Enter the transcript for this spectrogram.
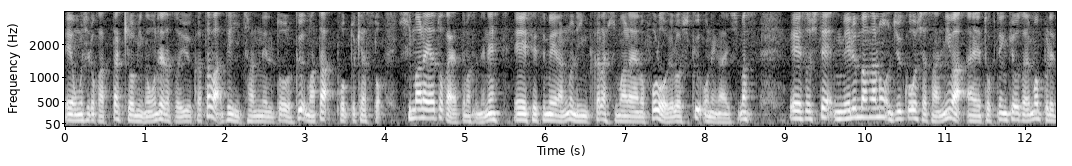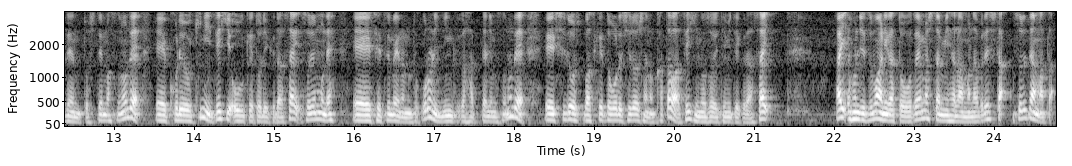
えー面白かった、興味が持てたという方は、ぜひチャンネル登録、また、ポッドキャスト、ヒマラヤとかやってますんでね、えー説明欄のリンクからヒマラヤのフォローよろしくお願いします。えそして、メルマガの受講者さんには、え特典教材もプレゼントしてますので、えこれを機にぜひお受け取りください。それもね、え説明欄のところにリンクが貼ってありますので、え指導バスケットボール指導者の方はぜひ覗いてみてください。はい、本日もありがとうございました。三原学でした。それではまた。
